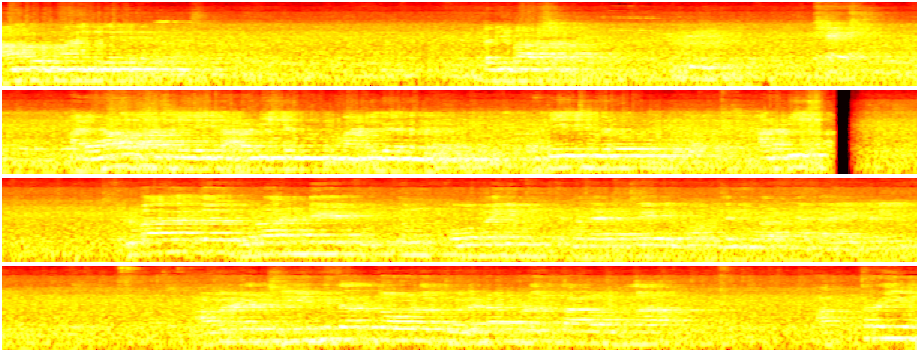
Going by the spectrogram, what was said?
ആ ഖുർആാനിന്റെ പരിഭാഷ. മലയാള ഭാഷയിലേക്ക് അറബിയിൽ നിന്നും മാറ്റുക എന്നത് പ്രത്യേകിച്ച് ഒരു അറബി ഒരു ഭാഗത്ത് ഖുറാന്റെ കുത്തും ഓമയും എന്ന നേരത്തെ മൗലവി പറഞ്ഞ കാര്യങ്ങളിൽ അവരുടെ ജീവിതത്തോട് തുലനപ്പെടുത്താവുന്ന അത്രയും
